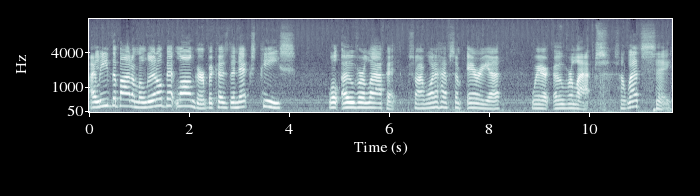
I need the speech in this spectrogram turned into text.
I leave the bottom a little bit longer because the next piece will overlap it. So I want to have some area where it overlaps. So let's see.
